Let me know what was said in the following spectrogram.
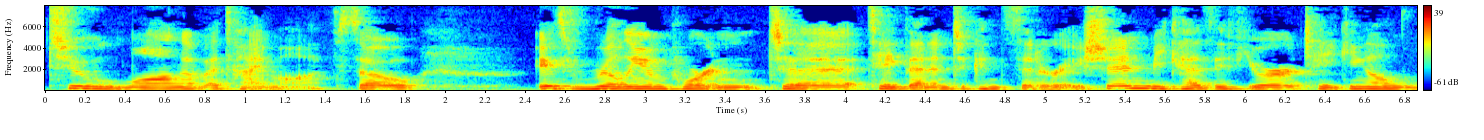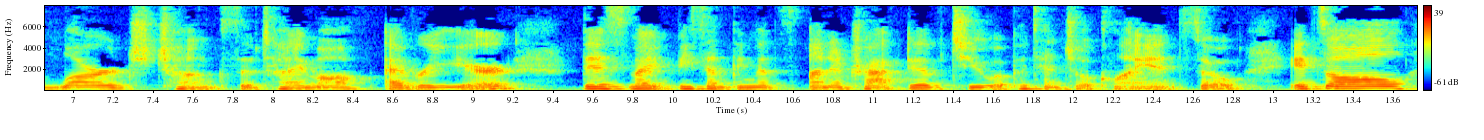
too long of a time off. So it's really important to take that into consideration because if you're taking a large chunks of time off every year, this might be something that's unattractive to a potential client. So it's all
